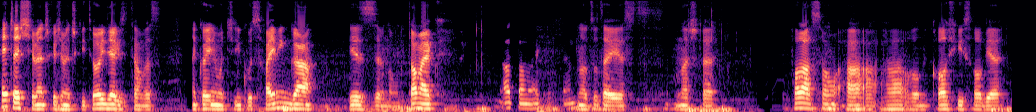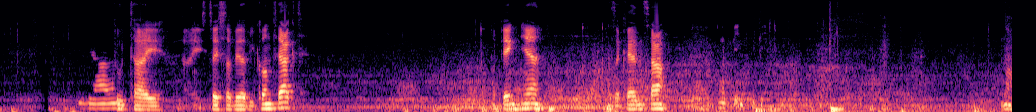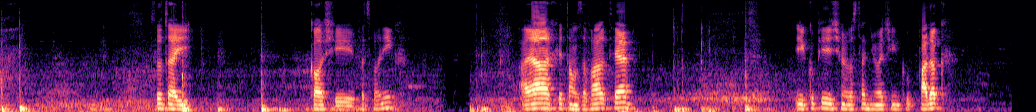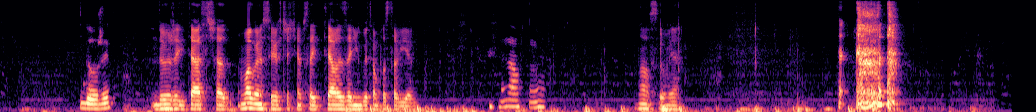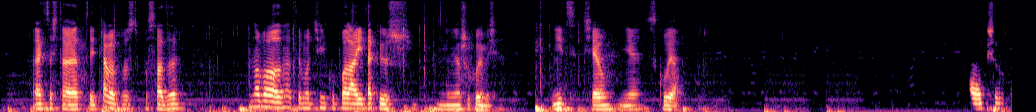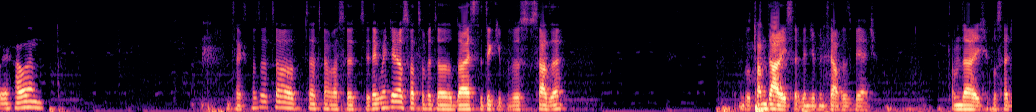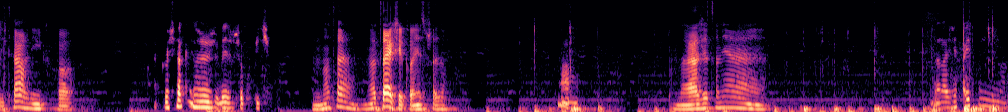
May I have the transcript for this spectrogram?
Hej, cześć, siemeczko, ziomeczki, tu Iliak, witam was na kolejnym odcinku z Fiminga. Jest ze mną Tomek, A Tomek jestem. no tutaj jest nasze pola są, a, a, a on kosi sobie, Widziałem. tutaj, tutaj sobie robi kontrakt. No pięknie, zakręca. No pięknie, pięknie. No. Tutaj kosi pracownik. A ja chwytam za walkę. I kupiliśmy w ostatnim odcinku padok. Duży. Duży i teraz trzeba... Mogłem sobie wcześniej obsadzić trawę zanim go tam postawiłem. No w sumie. No w sumie. Jak coś to ja tej trawę po prostu posadzę. No bo na tym odcinku pola i tak już, no nie oszukujmy się, nic się nie skuja. Ale krzywo pojechałem. Tak, no to, to ta trawa sobie tutaj tak będzie rosła, to by to dla estetyki po prostu sadzę. Bo tam dalej sobie będziemy trawę zbierać. Tam dalej się posadzi trawnik, o. A kosiarkę że będziesz kupić. No tak, no to jak się koniec sprzeda? No. Na razie to nie. Na razie hajsu nie ma.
